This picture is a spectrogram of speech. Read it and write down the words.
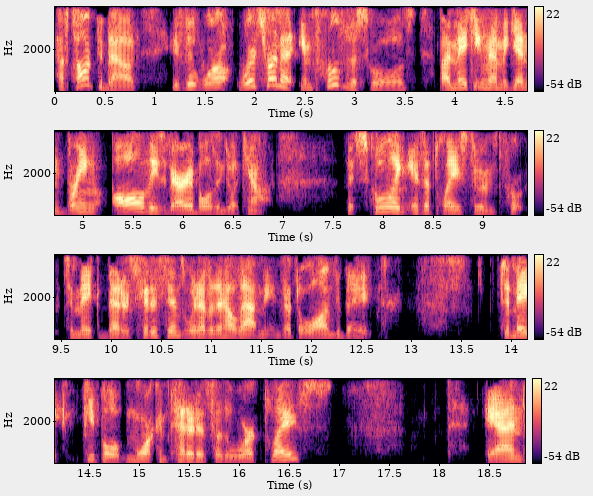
have talked about is that we're, we're trying to improve the schools by making them, again, bring all these variables into account. That schooling is a place to improve, to make better citizens, whatever the hell that means. That's a long debate. To make people more competitive for the workplace, and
